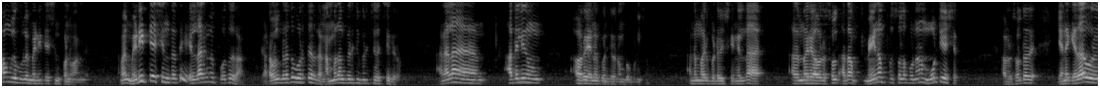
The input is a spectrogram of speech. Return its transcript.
அவங்களுக்குள்ள மெடிடேஷன் பண்ணுவாங்க. ஆனால் மெடிடேஷன்றது எல்லாருக்குமே பொது தான் கடவுள்ன்றது ஒருத்தர் தான். நம்ம தான் பிரித்து பிரித்து வச்சுக்கிறோம். அதனால் அதுலேயும் அவர் எனக்கு கொஞ்சம் ரொம்ப பிடிக்கும். அந்த மாதிரிப்பட்ட விஷயங்களில் அது மாதிரி அவர் சொல் அதான் மெயினாக சொல்ல போனால் மோட்டிவேஷன் அவர் சொல்கிறது எனக்கு ஏதாவது ஒரு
